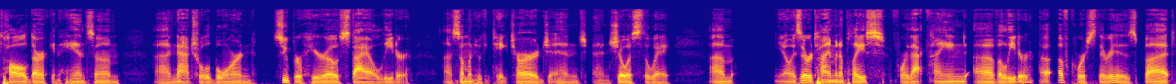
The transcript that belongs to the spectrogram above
tall, dark, and handsome, uh, natural born superhero style leader, uh, someone who can take charge and, and show us the way. Um, you know, is there a time and a place for that kind of a leader? Uh, of course there is, but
